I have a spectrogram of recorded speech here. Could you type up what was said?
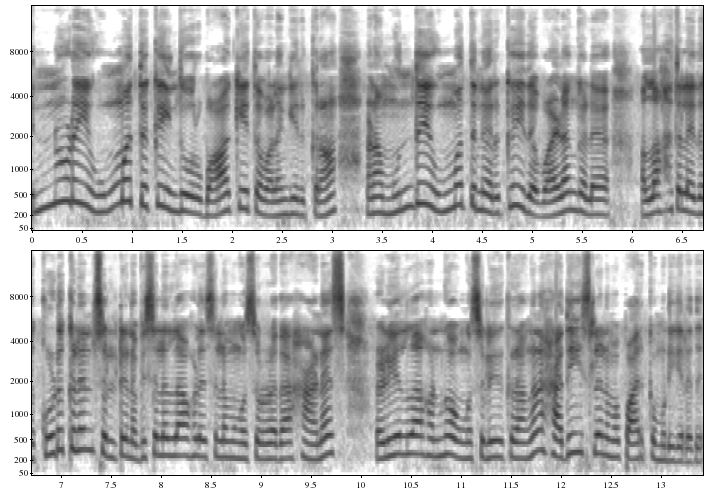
என்னுடைய உம்மத்துக்கு இந்த ஒரு பாக்கியத்தை வழங்கியிருக்கிறான். ஆனால் முந்தைய உம்மத்தினருக்கு இதை வழங்கலை. அல்லாஹால இதை கொடுக்கலன்னு சொல்லிட்டு நபி சொல்லாஹ் அலையம் அவங்க சொல்கிறதா ஹனஸ் அழியல்லாஹன்கு அவங்க சொல்லியிருக்கிறாங்கன்னு ஹதீஸில் நம்ம பார்க்க முடிகிறது.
